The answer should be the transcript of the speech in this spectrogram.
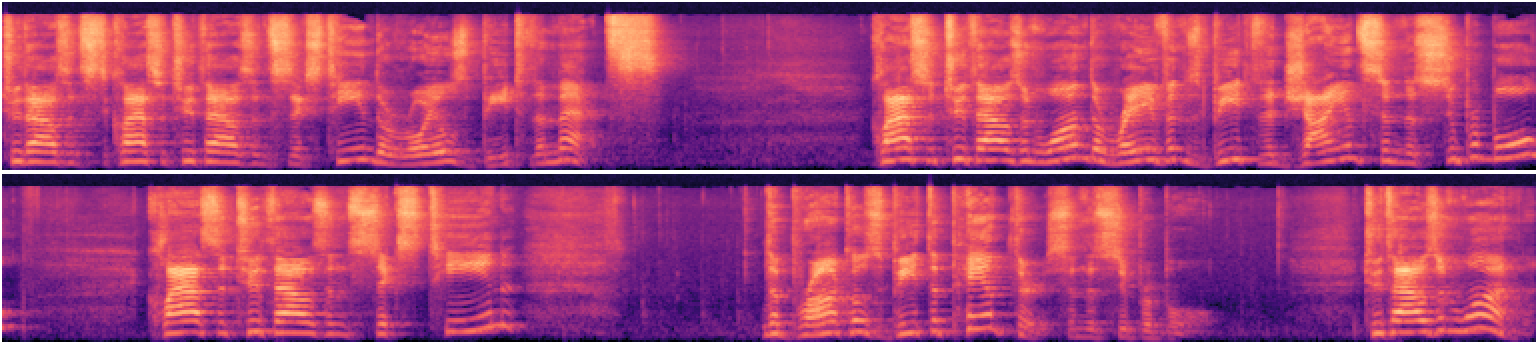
2000 class of 2016, the Royals beat the Mets. Class of 2001, the Ravens beat the Giants in the Super Bowl. Class of 2016, the Broncos beat the Panthers in the Super Bowl. 2001,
